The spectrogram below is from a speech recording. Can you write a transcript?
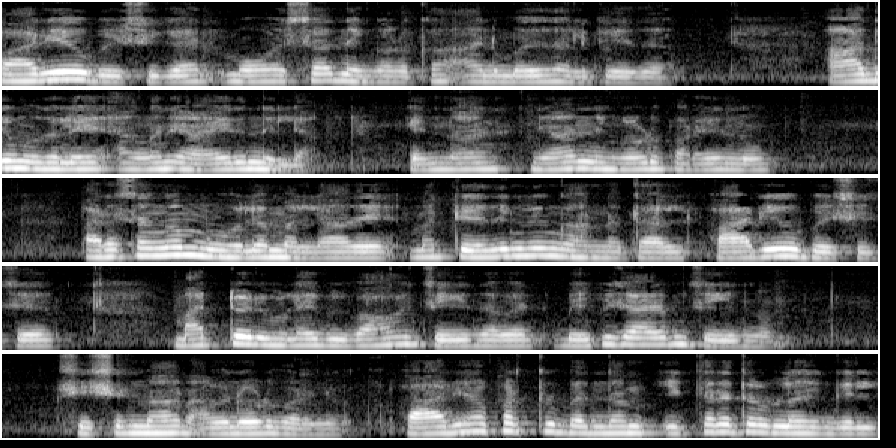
ഭാര്യയെ ഉപേക്ഷിക്കാൻ മോശ നിങ്ങൾക്ക് അനുമതി നൽകിയത്. ആദ്യം മുതലേ അങ്ങനെ ആയിരുന്നില്ല. എന്നാൽ ഞാൻ നിങ്ങളോട് പറയുന്നു പരസംഗം മൂലമല്ലാതെ മറ്റേതെങ്കിലും കാരണത്താൽ ഭാര്യയെ ഉപേക്ഷിച്ച് മറ്റൊരുവളെ വിവാഹം ചെയ്യുന്നവൻ വ്യഭിചാരം ചെയ്യുന്നു. ശിഷ്യന്മാർ അവനോട് പറഞ്ഞു ഭാര്യാഭർത്തൃ ബന്ധം ഇത്തരത്തിലുള്ളതെങ്കിൽ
